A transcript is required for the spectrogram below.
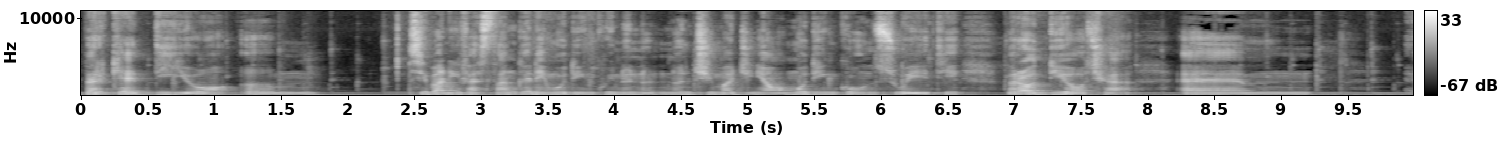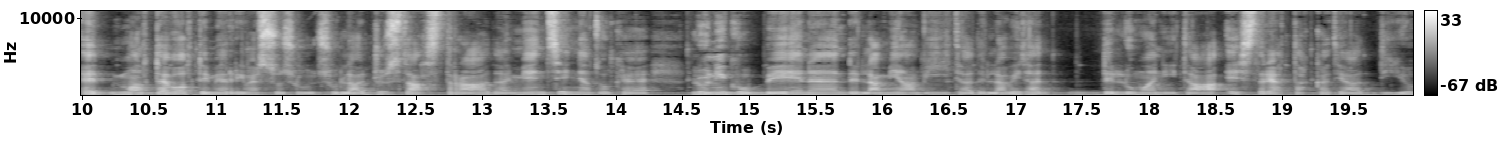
perché Dio... Um, si manifesta anche nei modi in cui noi non ci immaginiamo, modi inconsueti, però Dio c'è. Ehm, e molte volte mi ha rimesso su, sulla giusta strada e mi ha insegnato che l'unico bene della mia vita, della vita dell'umanità, è stare attaccati a Dio.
